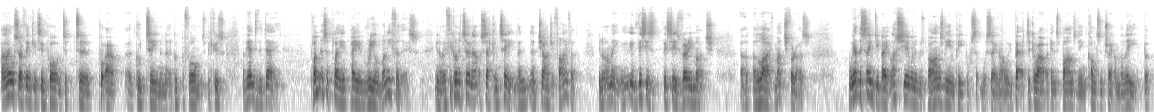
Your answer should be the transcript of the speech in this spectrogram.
I also think it's important to, to put out a good team and a good performance because at the end of the day, punters are playing, paying real money for this. You know, if you're going to turn out a second team, then, then charge a fiver. You know what I mean? This is this is very much a, a live match for us. We had the same debate last year when it was Barnsley and people were saying, "Oh, we better to go out against Barnsley and concentrate on the league." But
